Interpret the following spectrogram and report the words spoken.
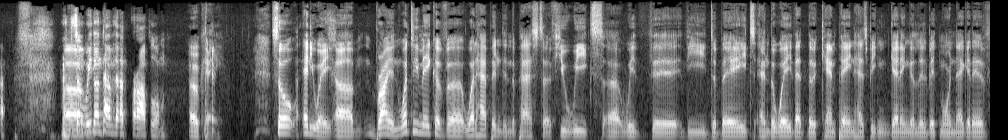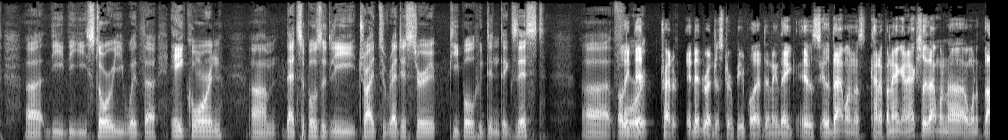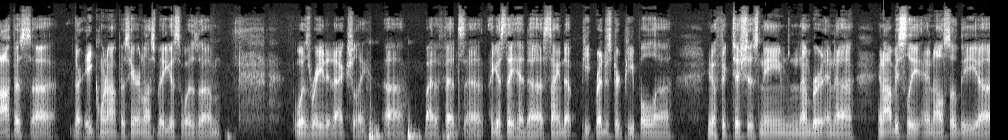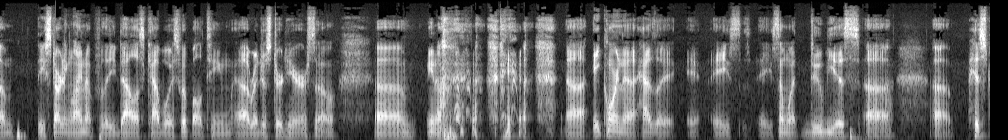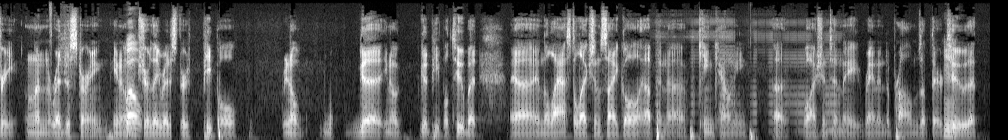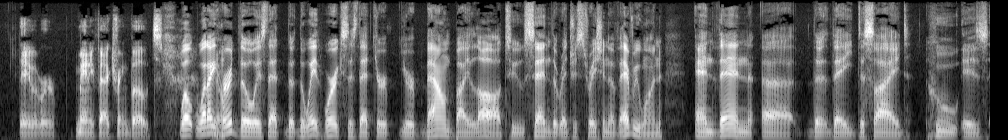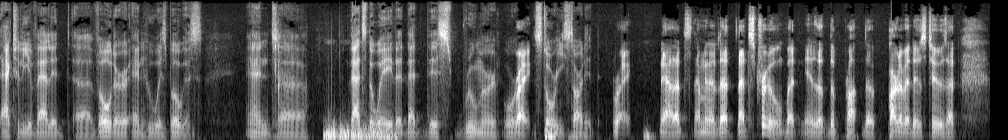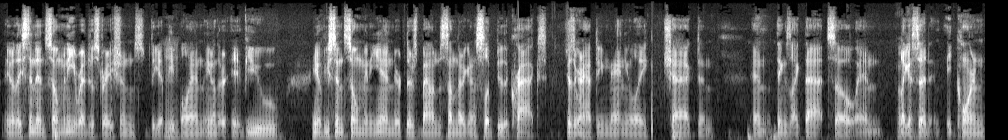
so um, we don't have that problem. Okay. So anyway, uh, Brian, what do you make of uh, what happened in the past uh, few weeks uh, with the the debate and the way that the campaign has been getting a little bit more negative? Uh, the the story with uh, Acorn um, that supposedly tried to register people who didn't exist. Uh, well, they did try to. They did register people. It didn't. They it was that one was kind of fun. And actually, that one, one the office, their Acorn office here in Las Vegas was. Um, was raided actually uh, by the feds. Uh, I guess they had uh, signed up pe- registered people, uh, you know, fictitious name and number, and uh, and obviously, and also the um, the starting lineup for the Dallas Cowboys football team uh, registered here. So, um, you know, Acorn has a, a a somewhat dubious. history on registering, you know, well, I'm sure they register people you know good you know good people too but uh, in the last election cycle up in uh, king county uh, washington they ran into problems up there hmm. too that they were manufacturing votes well what i know. heard though is that the, the way it works is that you're you're bound by law to send the registration of everyone and then uh, the, they decide who is actually a valid uh, voter and who is bogus and uh, that's the way that, that this rumor or right. story started. Right. Yeah, that's. I mean, that that's true. But you know, the the, pro, the part of it is too is that you know they send in so many registrations to get mm. people in. You know, if you you know if you send so many in, there, there's bound to some that are going to slip through the cracks because sure. they're going to have to be manually checked and and things like that. So and okay. like I said, Acorn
